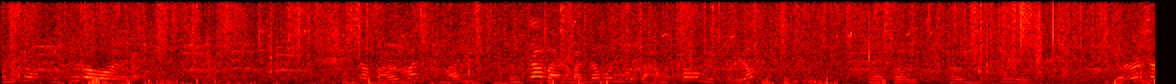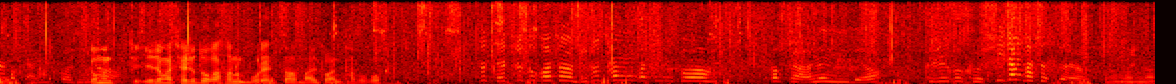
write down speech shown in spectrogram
엄청 부드러워요. 진짜 말만 말 진짜 말을 만져보는 것도 아마 처음일걸요? 네, 저저 이제 열한 살밖에 안 됐거든요. 그러면 예정아 제주도 가서는 뭘 했어? 말도 안 타보고? 저 제주도 가서 미로 타는 같은 거밖에 안 했는데요. 그리고 그 시장 갔었어요. 어,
